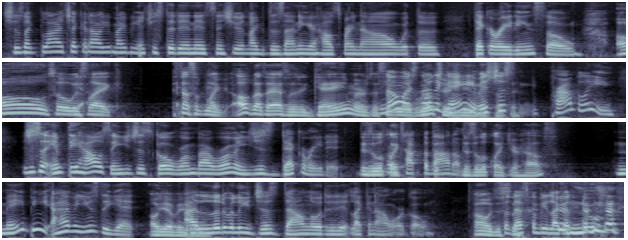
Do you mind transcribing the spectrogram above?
she was like, Bly, check it out. You might be interested in it since you're like designing your house right now with the decorating. So Oh, so it's Yeah. like it's not something like I was about to ask. Is it a game or is it something no, like it's not a game. It's something? just probably it's just an empty house and you just go room by room and you just decorate it. does it look from like top to bottom. Does it look like your house? Maybe I haven't used it yet. Oh, yeah, haven't. I literally just downloaded it like an hour ago. oh, just So that's gonna be like a new that's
